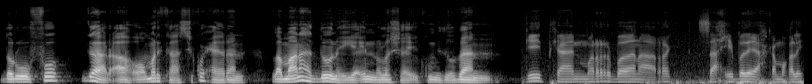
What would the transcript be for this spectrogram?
daruufo gaar ah oo markaasi ku xeeran lamaanaha doonaya in nolosha ay ku midoobaan. Geedkan marar badanaa rag saaxiibaday ah ka maqlay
